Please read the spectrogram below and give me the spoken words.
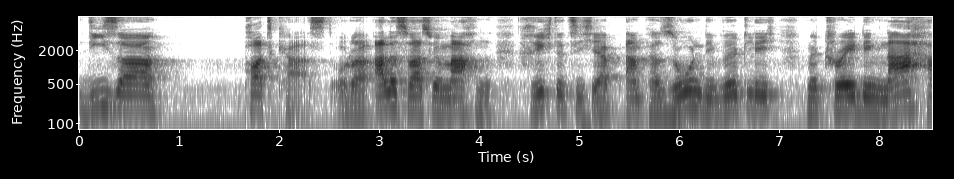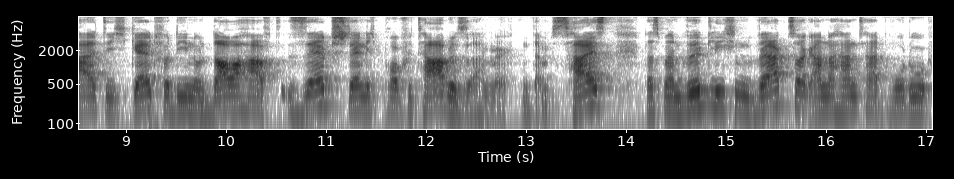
dieser Podcast oder alles, was wir machen, richtet sich ja an Personen, die wirklich mit Trading nachhaltig Geld verdienen und dauerhaft selbstständig profitabel sein möchten. Das heißt, dass man wirklich ein Werkzeug an der Hand hat, wo du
